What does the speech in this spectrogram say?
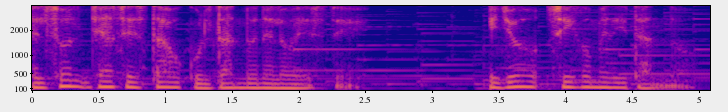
El sol ya se está ocultando en el oeste y yo sigo meditando.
